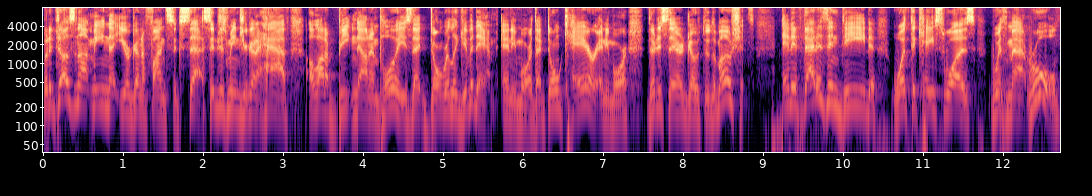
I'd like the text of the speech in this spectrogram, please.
But it does not mean that you're going to find success. It just means you're going to have a lot of beaten down employees that don't really give a damn anymore, that don't care anymore. They're just there to go through the motions. And if that is indeed what the case was with Matt Rhule,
